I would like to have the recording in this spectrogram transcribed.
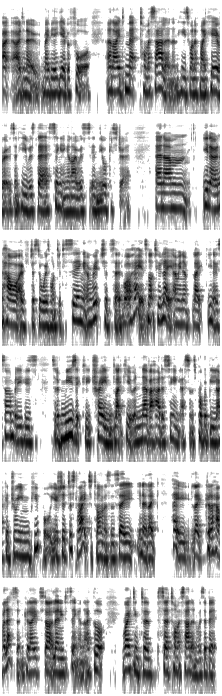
I, I, don't know, maybe a year before, and I'd met Thomas Allen, and he's one of my heroes, and he was there singing, and I was in the orchestra. And um, you know, and how I've just always wanted to sing. And Richard said, "Well, hey, it's not too late. I mean, uh, like you know, somebody who's sort of musically trained like you and never had a singing lesson is probably like a dream pupil. You should just write to Thomas and say, you know, like, hey, like, could I have a lesson? Could I start learning to sing?" And I thought writing to Sir Thomas Allen was a bit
